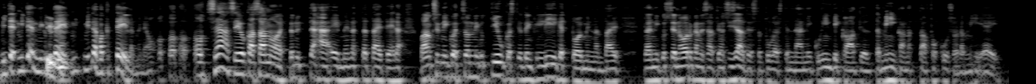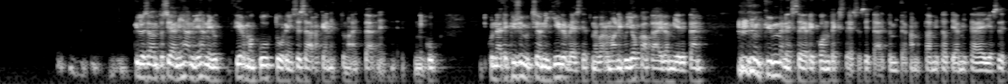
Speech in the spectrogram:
Miten, miten, niin te, miten vaikka teillä menee? Oot sä se, joka sanoo, että nyt tähän ei mennä, tätä ei tehdä, vai onko se, niin kuin, että se on niin kuin tiukasti jotenkin liiketoiminnan tai, tai niin kuin sen organisaation sisältö, josta tulee sitten nämä niin kuin indikaatiot, että mihin kannattaa fokusoida, mihin ei? Kyllä se on tosiaan ihan, ihan niin kuin firman kulttuuriin sisäänrakennettuna, että, että, että niin kuin, kun näitä kysymyksiä on niin hirveästi, että me varmaan niin kuin joka päivä mietitään – kymmenessä eri konteksteissa sitä, että mitä kannattaa mitata ja mitä ei. Ja se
